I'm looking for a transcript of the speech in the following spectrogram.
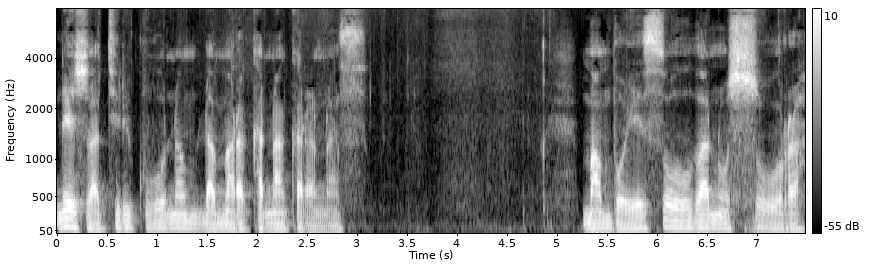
nezvatiri kuona mudama rakanaka ranhasi. Mambo yeso vanosvora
